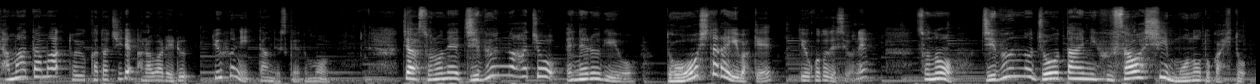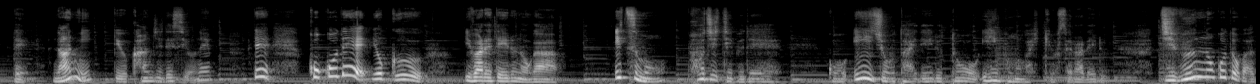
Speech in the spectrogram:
たまたまという形で現れるっていうふうに言ったんですけれどもじゃあそのね自分の波長エネルギーをどうしたらいいわけっていうことですよね。その自分の状態にふさわしいものとか人って何っていう感じですよね。で、ここでよく言われているのが、いつもポジティブで、こう、いい状態でいるといいものが引き寄せられる。自分のことが好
